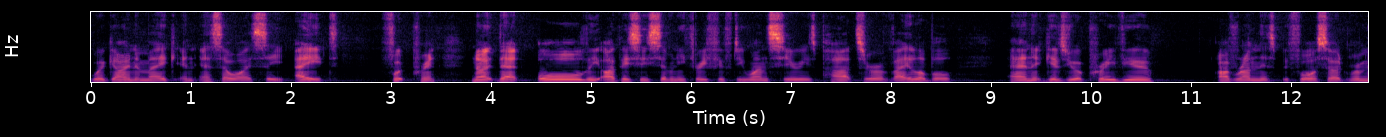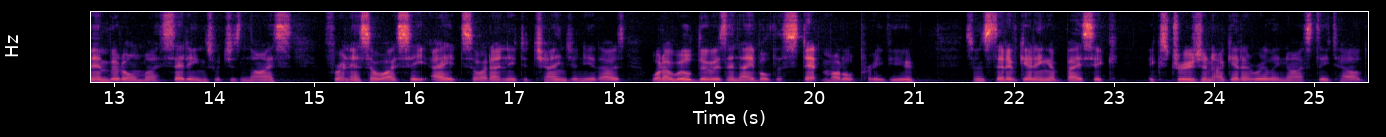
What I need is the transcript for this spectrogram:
we're going to make an SOIC 8 footprint. Note that all the IPC 7351 series parts are available and it gives you a preview. I've run this before, so it remembered all my settings, which is nice for an SOIC 8, so I don't need to change any of those. What I will do is enable the step model preview. So instead of getting a basic extrusion, I get a really nice detailed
